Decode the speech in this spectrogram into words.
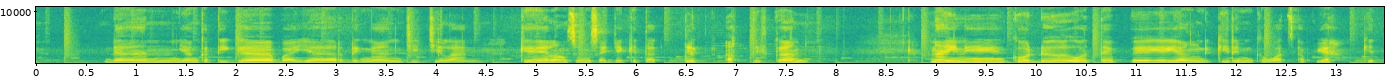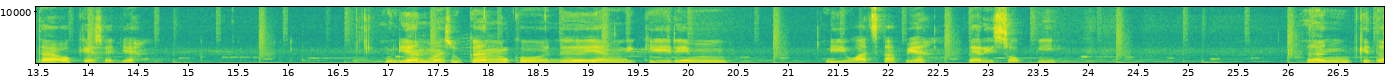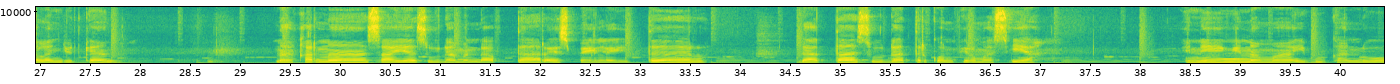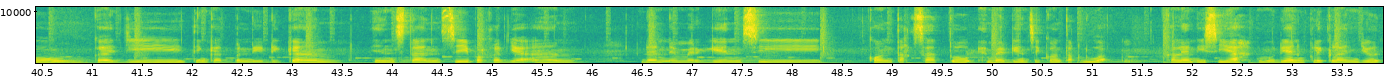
dan yang ketiga bayar dengan cicilan. Oke langsung saja kita klik aktifkan. Nah ini kode OTP yang dikirim ke WhatsApp ya. Kita oke okay saja. Kemudian masukkan kode yang dikirim di WhatsApp ya dari Shopee. Dan kita lanjutkan Nah, karena saya sudah mendaftar SP Later, data sudah terkonfirmasi ya. Ini nama ibu kandung, gaji, tingkat pendidikan, instansi pekerjaan, dan emergensi kontak satu, emergensi kontak dua. Kalian isi ya, kemudian klik lanjut.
